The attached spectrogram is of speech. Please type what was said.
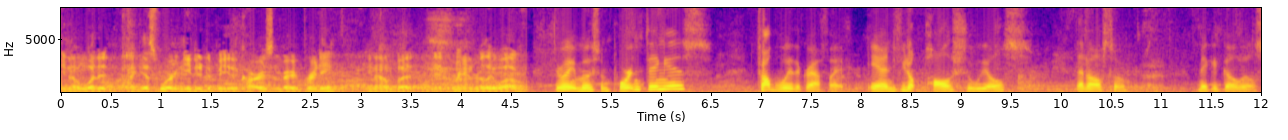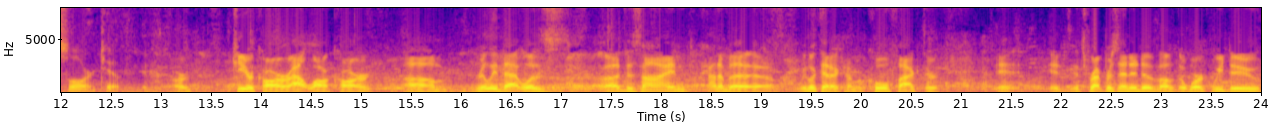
you know what it I guess where it needed to be. The car isn't very pretty, you know, but it ran really well. The really most important thing is probably the graphite. And if you don't polish the wheels, that also make it go a little slower too. Our cheater car, our outlaw car, um, really that was uh, designed kind of a, uh, we looked at it kind of a cool factor. It, it, it's representative of the work we do,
